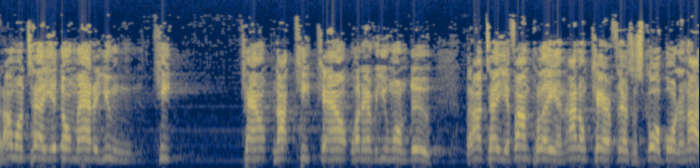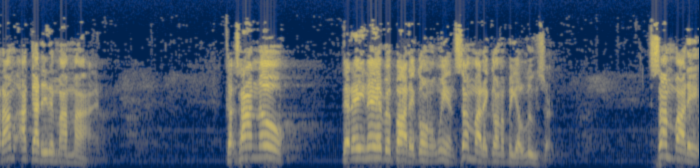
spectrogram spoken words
But I want to tell you, it don't matter. You can keep count, not keep count, whatever you want to do. But I tell you, if I'm playing, I don't care if there's a scoreboard or not. I'm, I got it in my mind because I know that ain't everybody going to win. Somebody going to be a loser. Somebody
